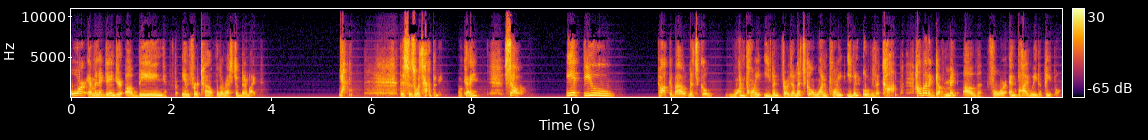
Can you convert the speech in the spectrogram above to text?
or imminent danger of being infertile for the rest of their life. Yeah. This is what's happening. Okay. So if you talk about, let's go one point even further. Let's go one point even over the top. How about a government of, for, and by we the people?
